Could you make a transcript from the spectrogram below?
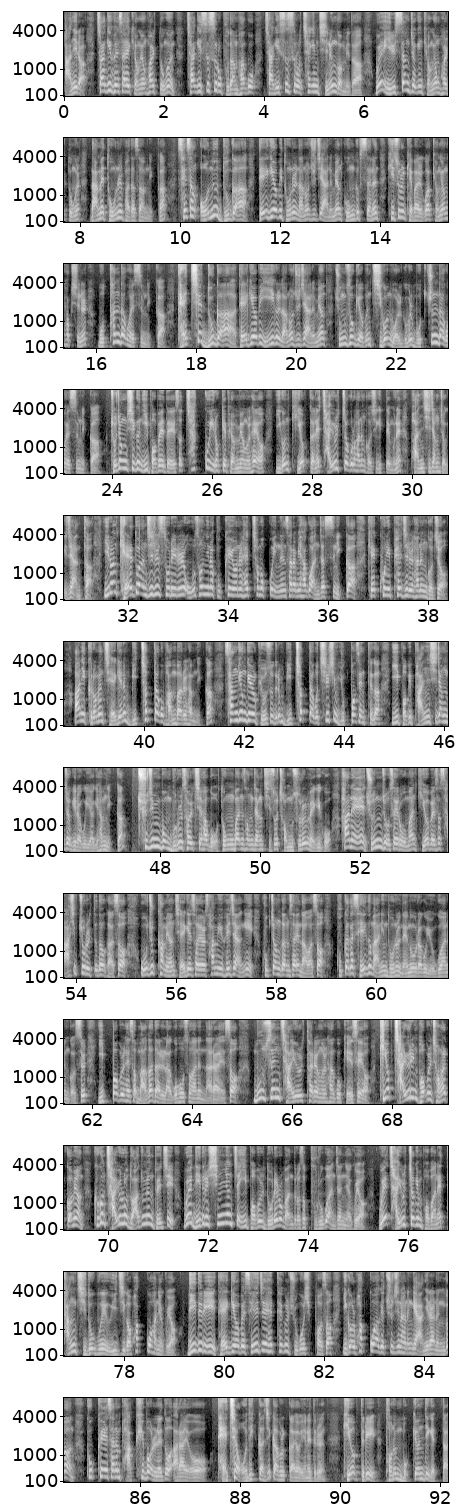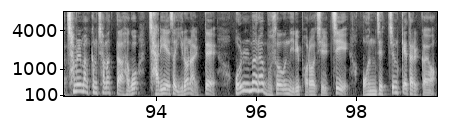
아니라 자기 회사의 경영 활동은 자기 스스로 부담하고 자기 스스로 책임지는 겁니다. 왜 일상적인 경영 활동을 남의 돈을 받아서 합니까? 세상 어느 누가 대기업이 돈을 나눠주지 않으면 공급사는 기술 개발과 경영 혁신을 못한다고 했습니까? 대체 누가 대기업이 이익을 나눠주지 않으면 중소기업은 직원 월급을 못 준다고 했습니까? 조정식은 이 법에 대해서 자꾸 이렇게 변명을 해요. 이건 기업 간에 자율적으로 하는 것이기 때문에 반시장적이지 않다. 이런 개도 안 짖을 소리를 오선이나 국회의원을 헤쳐먹고 있는 사람이 하고 앉았으니까 개콘이 폐지를 하는 거죠. 아니 그러면 재계는 미쳤다고 반발을 합니까? 상경계열 교수들은 미쳤다고 76%가 이 법이 반시장적이라고 이야기합니까? 추진본부를 설치하고 동반성장 지수 점수를 매기고 한 해에 준조세로만 기업에서 40조를 뜯어가서 오죽하면 재계서열 3위 회장이 국정감사에 나와서 국가가 세금 아닌 돈을 내놓으라고 요구하는 것을 입법을 해서 막아달라고 호소하는 나라에서 무슨 자율 타령을 하고 계세요. 기업 자율인 법을 정할 거면 그건 자율로 놔두면 되지. 왜 니들은 10년째 이 법을 노래로 만들어서 부르고 앉았냐고요. 왜 자율적인 법안에 당 지도부의 의지가 확고하냐고요. 니들이 대기업에 세제 혜택을 주고 싶어서 이걸 확고하게 추진하는 게 아니라는 건 국회에 사는 바퀴벌레도 알아요. 대체 어디까지 까불까요, 얘네들은? 기업들이 더는 못 견디겠다, 참을 만큼 참았다 하고 자리에서 일어날 때 얼마나 무서운 일이 벌어질지 언제쯤 깨달을까요?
